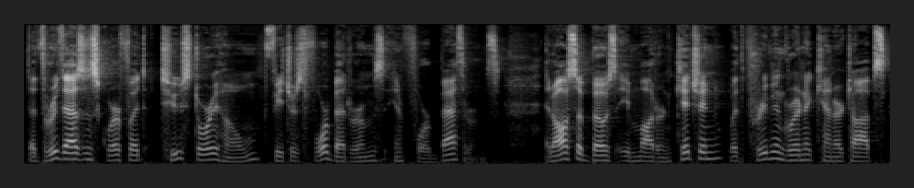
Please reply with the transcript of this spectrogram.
The 3,000 square foot two story home features four bedrooms and four bathrooms. It also boasts a modern kitchen with premium granite countertops,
